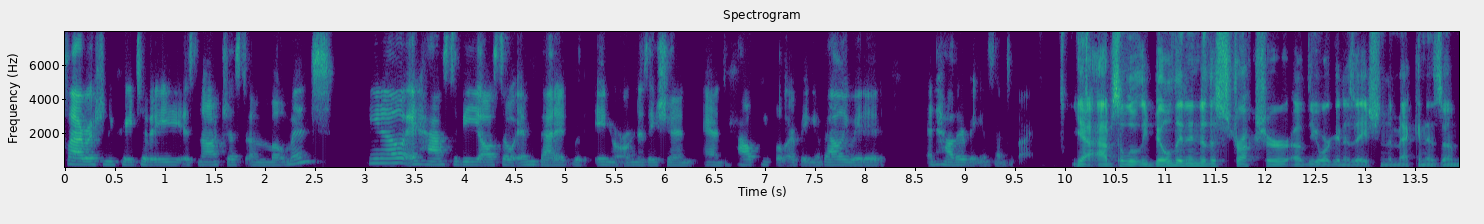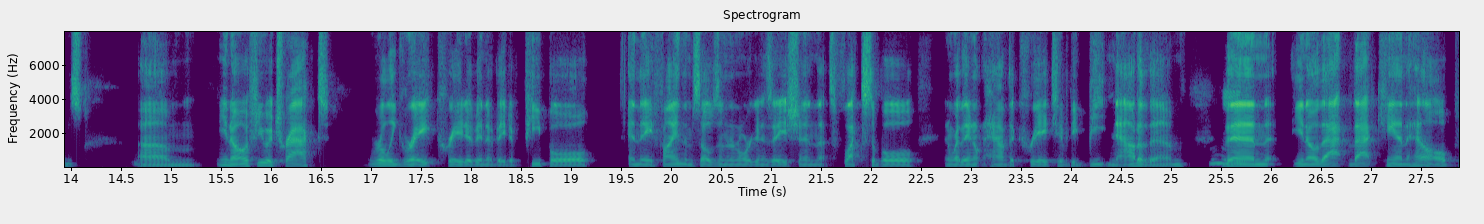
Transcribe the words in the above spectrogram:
collaboration and creativity is not just a moment, you know, it has to be also embedded within your organization and how people are being evaluated and how they're being incentivized. Yeah, absolutely. Build it into the structure of the organization, the mechanisms. Um, you know, if you attract really great, creative, innovative people and they find themselves in an organization that's flexible and where they don't have the creativity beaten out of them mm-hmm. then you know that that can help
